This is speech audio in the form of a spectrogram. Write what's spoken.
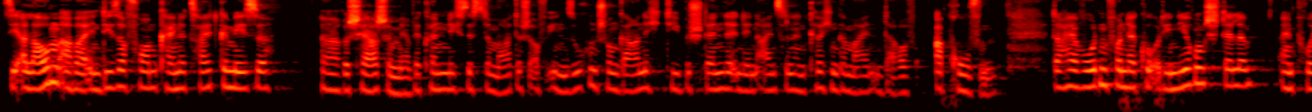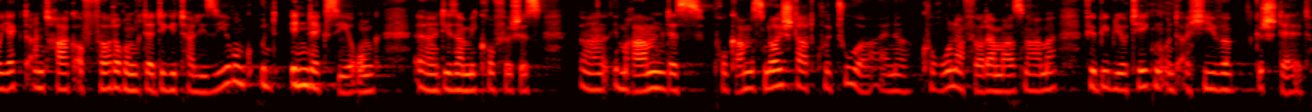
Sie erlauben aber in dieser Form keine zeitgemäße Recherche mehr. Wir können nicht systematisch auf ihnen suchen, schon gar nicht die Bestände in den einzelnen Kirchengemeinden darauf abrufen. Daher wurden von der Koordinierungsstelle ein Projektantrag auf Förderung der Digitalisierung und Indexierung äh, dieser Mikrofisches äh, im Rahmen des Programms Neustart Kultur, eine Corona-Fördermaßnahme für Bibliotheken und Archive, gestellt.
